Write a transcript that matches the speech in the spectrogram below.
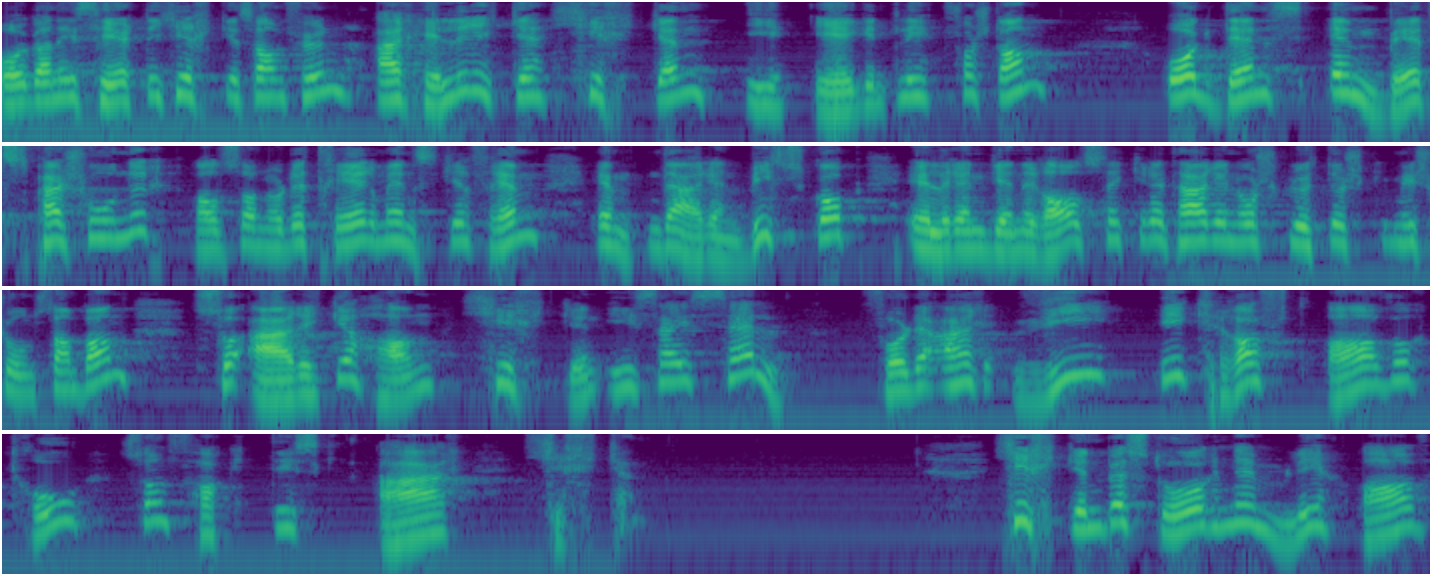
Organiserte kirkesamfunn er heller ikke Kirken i egentlig forstand og dens embetspersoner, altså når det trer mennesker frem, enten det er en biskop eller en generalsekretær i Norsk Luthersk Misjonssamband, så er ikke han Kirken i seg selv, for det er vi i kraft av vår tro som faktisk er Kirken. Kirken består nemlig av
